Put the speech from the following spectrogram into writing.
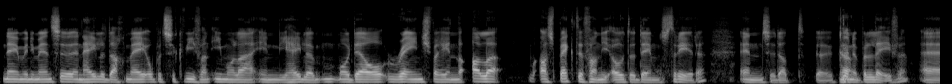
nemen die mensen een hele dag mee op het circuit van Imola in die hele modelrange waarin we alle aspecten van die auto demonstreren en ze dat eh, kunnen beleven. Eh,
